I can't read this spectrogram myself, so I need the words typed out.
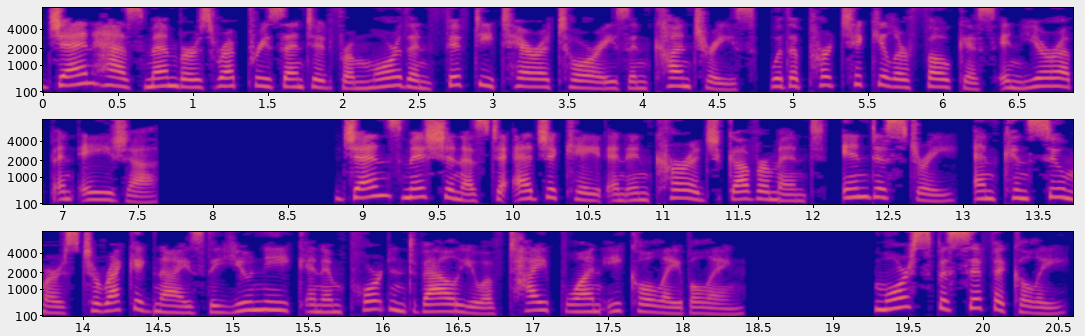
GEN has members represented from more than 50 territories and countries, with a particular focus in Europe and Asia. GEN's mission is to educate and encourage government, industry, and consumers to recognize the unique and important value of Type 1 ecolabeling. More specifically,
